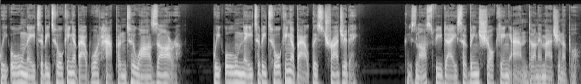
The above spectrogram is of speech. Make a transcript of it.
We all need to be talking about what happened to our Zara. We all need to be talking about this tragedy. These last few days have been shocking and unimaginable.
